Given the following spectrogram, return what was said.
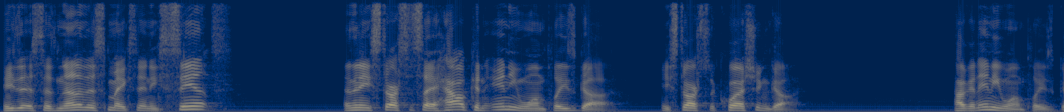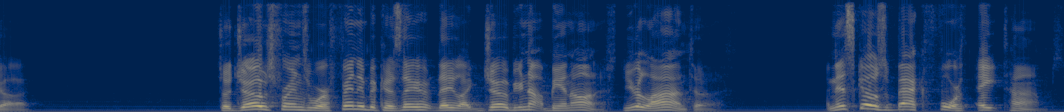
He says none of this makes any sense. And then he starts to say, How can anyone please God? He starts to question God. How can anyone please God? So Job's friends were offended because they they like, Job, you're not being honest. You're lying to us. And this goes back and forth eight times.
